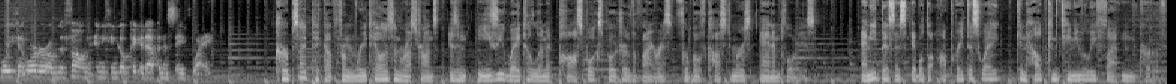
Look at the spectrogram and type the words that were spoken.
or you can order over the phone and you can go pick it up in a safe way. Curbside pickup from retailers and restaurants is an easy way to limit possible exposure to the virus for both customers and employees. Any business able to operate this way can help continually flatten the curve.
